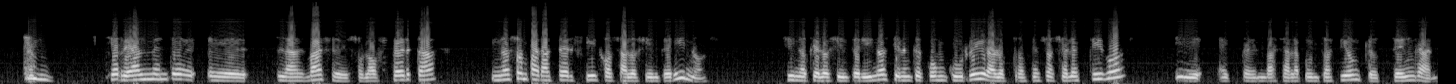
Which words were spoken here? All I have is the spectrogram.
que realmente eh, las bases o la oferta no son para hacer fijos a los interinos, sino que los interinos tienen que concurrir a los procesos selectivos y eh, en base a la puntuación que obtengan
